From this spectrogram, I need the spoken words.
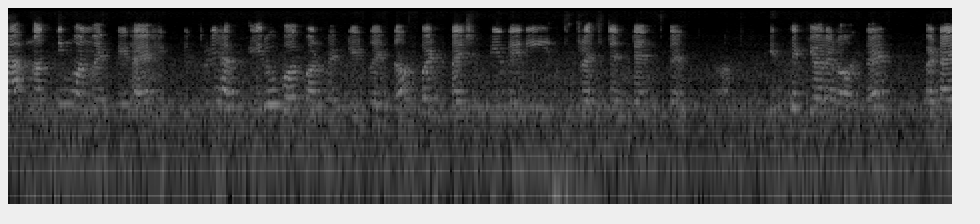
have nothing on my plate. I literally have zero work on my plate right now but I should be very stressed and tense and uh, insecure and all that. But I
